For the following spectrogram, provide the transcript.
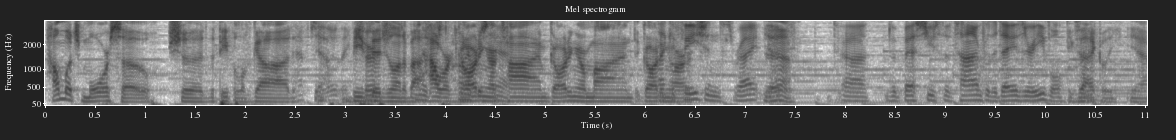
how much more so should the people of God Absolutely. be Sure. vigilant about how we're guarding our time, guarding our mind, guarding like our Ephesians, right? The- yeah, Uh, the best use of the time for the days are evil. exactly, yeah.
